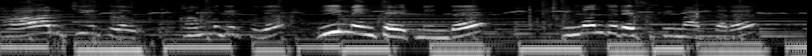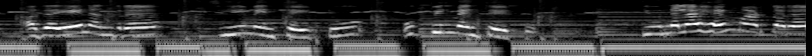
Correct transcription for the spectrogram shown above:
ಭಾಳ ರುಚಿ ಇರ್ತದೆ ಕಮ್ಮಗಿರ್ತದೆ ಈ ಮೆಂತೆ ಹಿಟ್ಟಿನಿಂದ ಇನ್ನೊಂದು ರೆಸಿಪಿ ಮಾಡ್ತಾರೆ. ಅದು ಏನಂದ್ರೆ ಸಿಹಿ ಮೆಂತೆ ಹಿಟ್ಟು ಉಪ್ಪಿನ ಮೆಂತೆ ಹಿಟ್ಟು ಇವನ್ನೆಲ್ಲ ಹೆಂಗ್ ಮಾಡ್ತಾರೆ?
